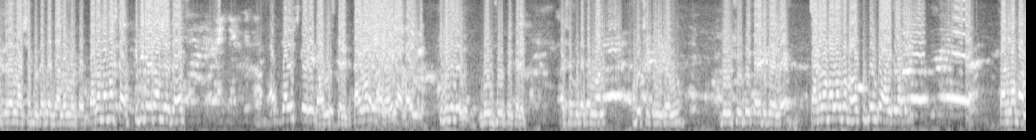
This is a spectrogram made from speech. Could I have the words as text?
मित्रांनो अशा प्रकारचा जालन भरतात दादा नमस्कार. किती कॅरेट आणले होते आज? बावीस कॅरेट. बावीस कॅरेट. काय भाव गेला किती गेले दोनशे रुपये कॅरेट. अशा प्रकारचा माल होऊ शकतो मित्रांनो. दोनशे रुपये कॅरेट केलेला आहे. चांगला मालाचा भाव कुठपर्यंत ऐकला तुम्ही? चांगला माल.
